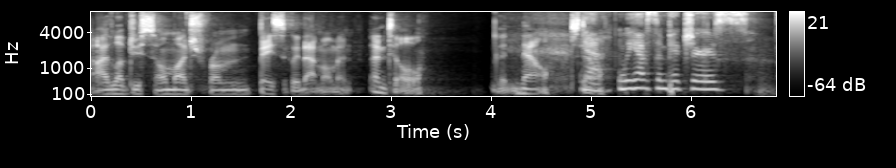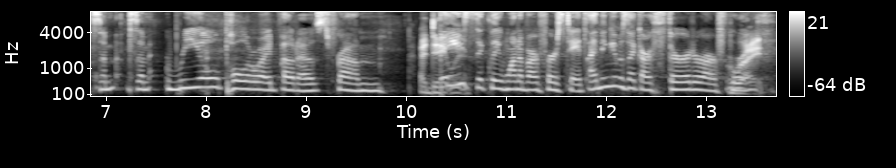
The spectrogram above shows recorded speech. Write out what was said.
i loved you so much from basically that moment until now still Yeah, we have some pictures, some some real Polaroid photos from a date we- basically one of our first dates. I think it was like our third or our fourth. right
